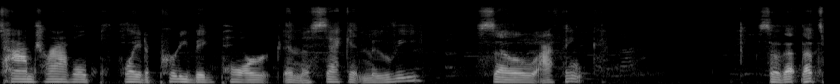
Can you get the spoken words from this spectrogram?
time travel played a pretty big part in the second movie. So I think so that that's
